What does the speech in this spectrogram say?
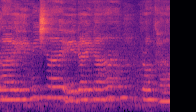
ไรไม่ใช่ใดนะเพราะเขา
